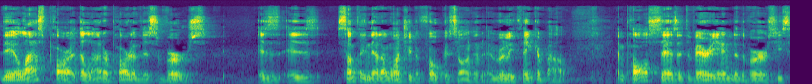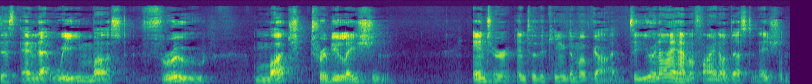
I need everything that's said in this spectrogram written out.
the last part, the latter part of this verse, is is something that I want you to focus on and, and really think about. And Paul says at the very end of the verse, he says, "And that we must through much tribulation." enter into the kingdom of God. So you and I have a final destination.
